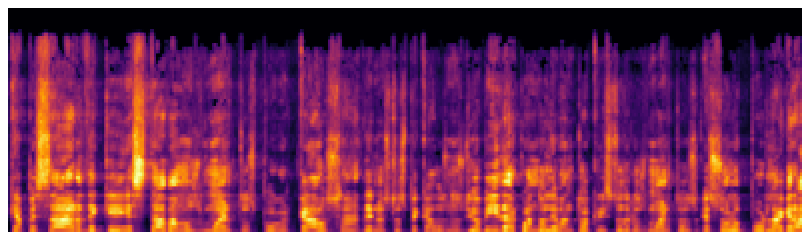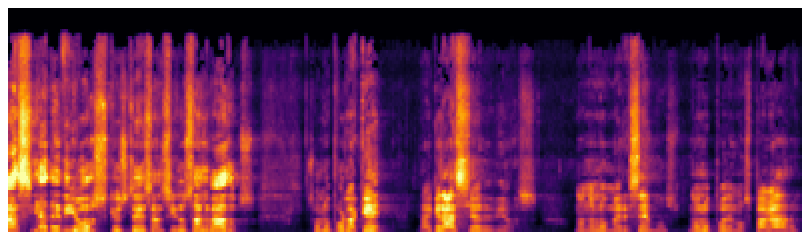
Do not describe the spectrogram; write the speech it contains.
que a pesar de que estábamos muertos por causa de nuestros pecados, nos dio vida cuando levantó a Cristo de los muertos. Es solo por la gracia de Dios que ustedes han sido salvados. ¿Solo por la qué? La gracia de Dios. No nos lo merecemos, no lo podemos pagar,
